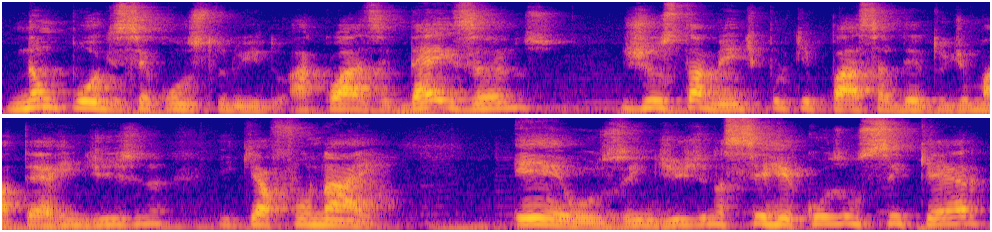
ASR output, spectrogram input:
não pôde ser construído há quase 10 anos, justamente porque passa dentro de uma terra indígena e que a FUNAI e os indígenas se recusam sequer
